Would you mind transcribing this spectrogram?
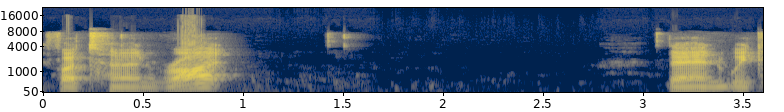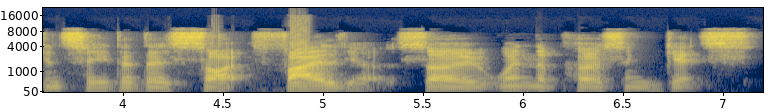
If I turn right, then we can see that there's sight failure. So when the person gets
